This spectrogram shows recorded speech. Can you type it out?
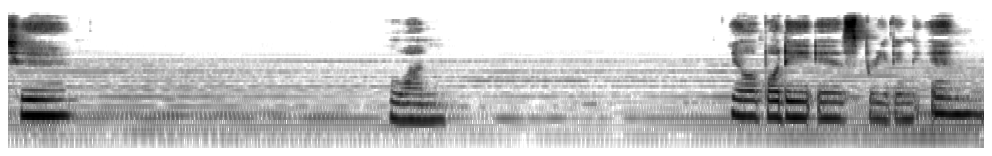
2 1 your body is breathing in.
